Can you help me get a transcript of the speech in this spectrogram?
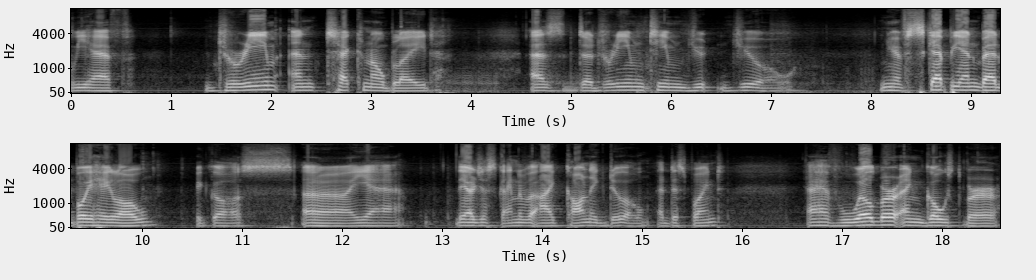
we have Dream and Technoblade as the Dream Team du duo. You have Skeppy and Bad Boy Halo because, uh, yeah, they are just kind of an iconic duo at this point. I have Wilbur and Ghost Ghostbur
